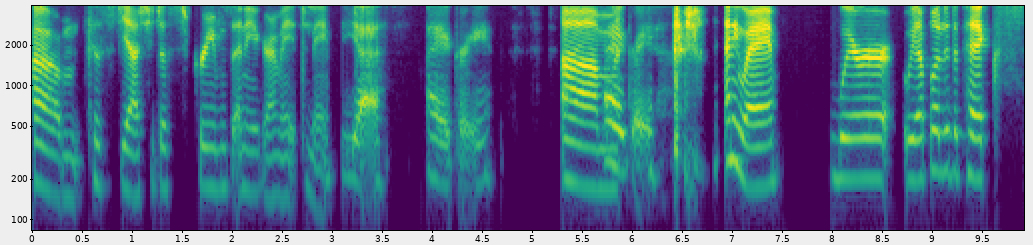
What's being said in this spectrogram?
Um, because yeah, she just screams Enneagram 8 to me. Yes, I agree. Um I agree. anyway, we're we uploaded the pics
